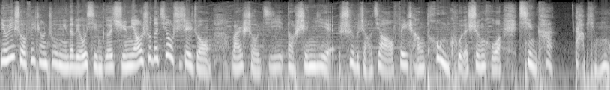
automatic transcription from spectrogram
有一首非常著名的流行歌曲，描述的就是这种玩手机到深夜睡不着觉、非常痛苦的生活。请看大屏幕。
